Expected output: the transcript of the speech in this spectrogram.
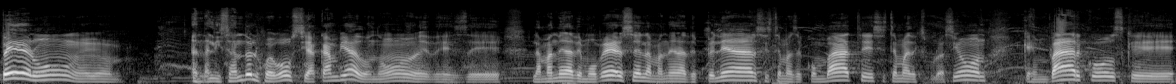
pero... Eh, analizando el juego se ha cambiado, ¿no? Desde la manera de moverse, la manera de pelear, sistemas de combate, sistema de exploración, que en barcos, que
